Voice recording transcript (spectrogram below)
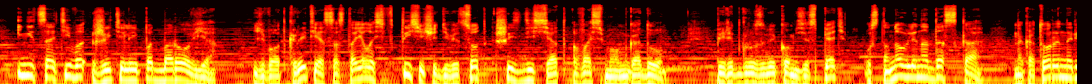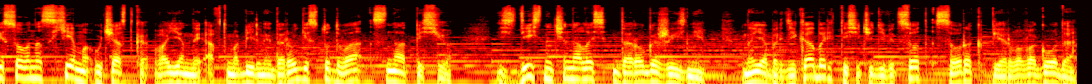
– инициатива жителей Подборовья. Его открытие состоялось в 1968 году. Перед грузовиком ЗИС-5 установлена доска, на которой нарисована схема участка военной автомобильной дороги 102 с надписью «Здесь начиналась дорога жизни. Ноябрь-декабрь 1941 года».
